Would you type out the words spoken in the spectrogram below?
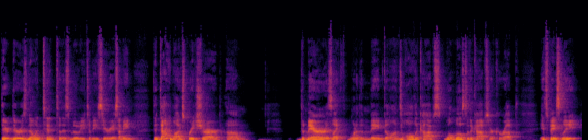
there there is no intent to this movie to be serious. I mean, the dialogue's pretty sharp. Um, the mayor is like one of the main villains. All the cops, well, most of the cops are corrupt. It's basically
